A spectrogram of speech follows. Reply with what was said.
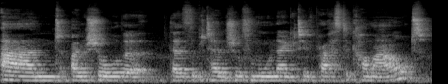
and I'm sure that there's the potential for more negative press to come out.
